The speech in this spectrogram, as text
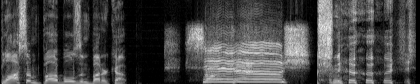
Blossom, Bubbles, and Buttercup. Swoosh! Snoosh.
